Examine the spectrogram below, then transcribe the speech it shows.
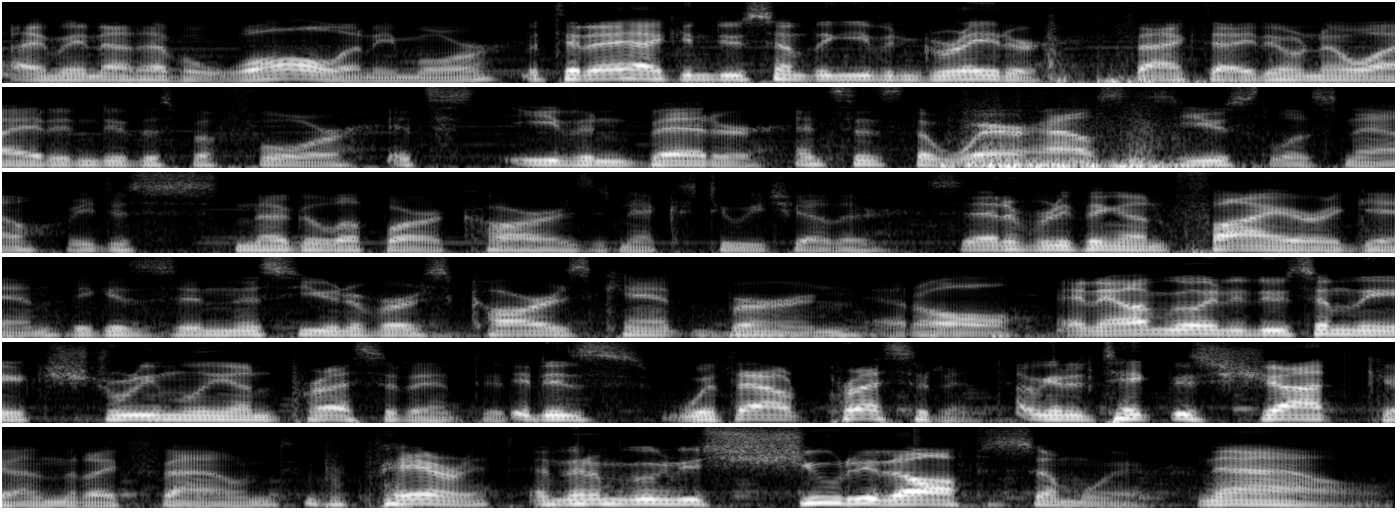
I may not have a wall anymore. But today I can do something even greater. In fact, I don't know why I didn't do this before. It's even better. And since the warehouse is useless now, we just snuggle up our cars next to each other. Set everything on fire again, because in this universe, cars can't burn at all. And now I'm going to do something extremely unprecedented. It is without precedent. I'm going to take this shotgun that I found, and prepare it, and then I'm going to shoot it off somewhere. Now.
